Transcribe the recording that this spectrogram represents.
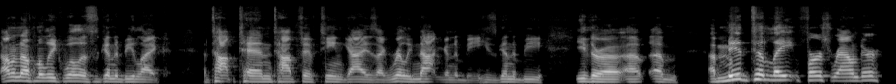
I don't know if Malik Willis is going to be like a top 10, top 15 guy. He's like really not going to be. He's going to be either a, a, um, a mid to late first rounder,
